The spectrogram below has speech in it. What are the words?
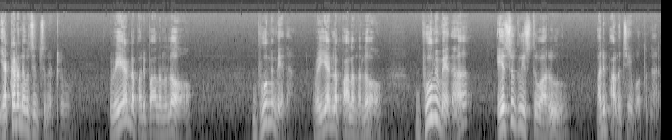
ఎక్కడ నివసించినట్లు? వెయ్యేండ్ల పరిపాలనలో భూమి మీద వెయ్యేండ్ల పాలనలో భూమి మీద యేసుక్రీస్తు వారు పరిపాలన చేయబోతున్నారు.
